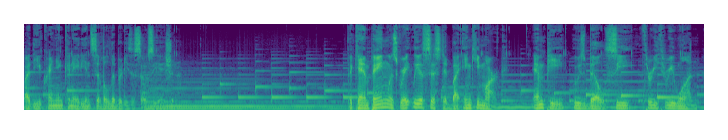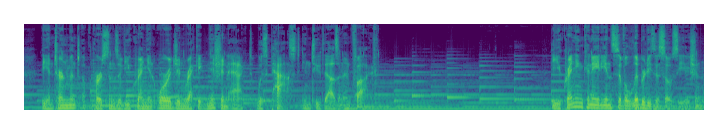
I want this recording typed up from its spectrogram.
by the Ukrainian Canadian Civil Liberties Association. The campaign was greatly assisted by Inky Mark, MP, whose bill C 331, the Internment of Persons of Ukrainian Origin Recognition Act, was passed in 2005. The Ukrainian Canadian Civil Liberties Association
